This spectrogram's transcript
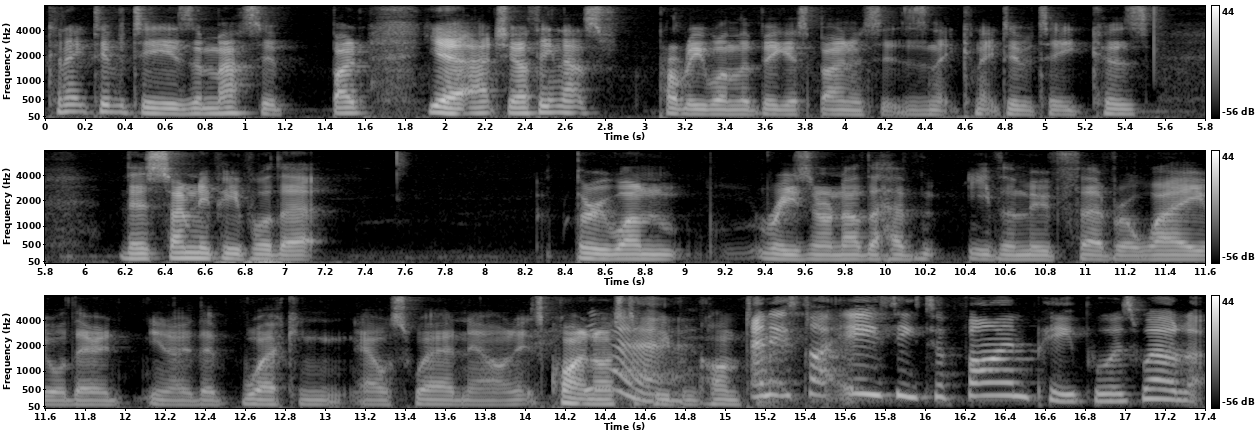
connectivity is a massive. But yeah, actually, I think that's probably one of the biggest bonuses, isn't it? Connectivity, because there's so many people that, through one reason or another, have either moved further away or they're you know they're working elsewhere now, and it's quite nice to keep in contact. And it's like easy to find people as well. Like,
